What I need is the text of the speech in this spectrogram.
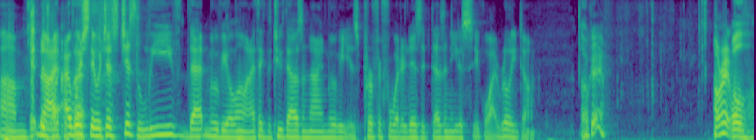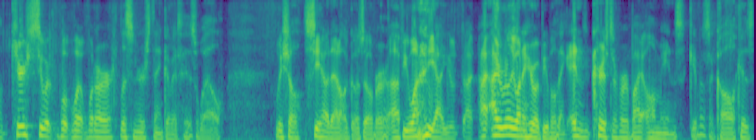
Um, but no, I, I wish they would just just leave that movie alone. I think the 2009 movie is perfect for what it is. It doesn't need a sequel. I really don't. Okay. All right. Well, curious to see what, what, what, what our listeners think of it as well. We shall see how that all goes over. Uh, if you want to, yeah, you, I, I really want to hear what people think. And Christopher, by all means, give us a call because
